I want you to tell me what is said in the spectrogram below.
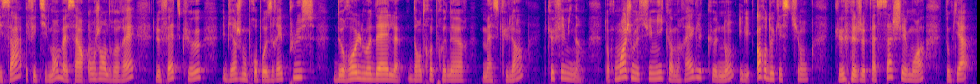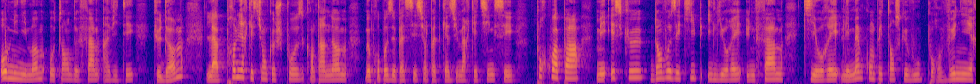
Et ça, effectivement, bah, ça engendrerait le fait que eh bien, je vous proposerai plus de rôles modèles d'entrepreneurs masculins que féminin. Donc moi, je me suis mis comme règle que non, il est hors de question que je fasse ça chez moi. Donc il y a au minimum autant de femmes invitées que d'hommes. La première question que je pose quand un homme me propose de passer sur le podcast du marketing, c'est pourquoi pas, mais est-ce que dans vos équipes, il y aurait une femme qui aurait les mêmes compétences que vous pour venir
